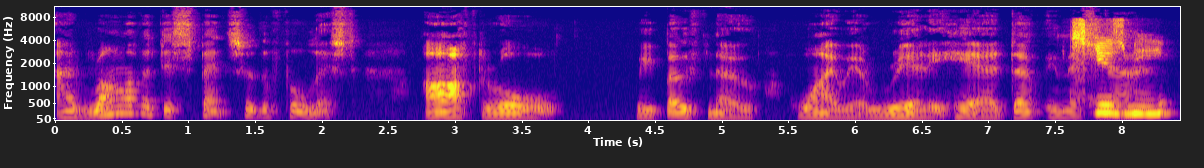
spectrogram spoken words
I'd rather dispense with the full list. After all, we both know why we're really here, don't we, Mr. Excuse me,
